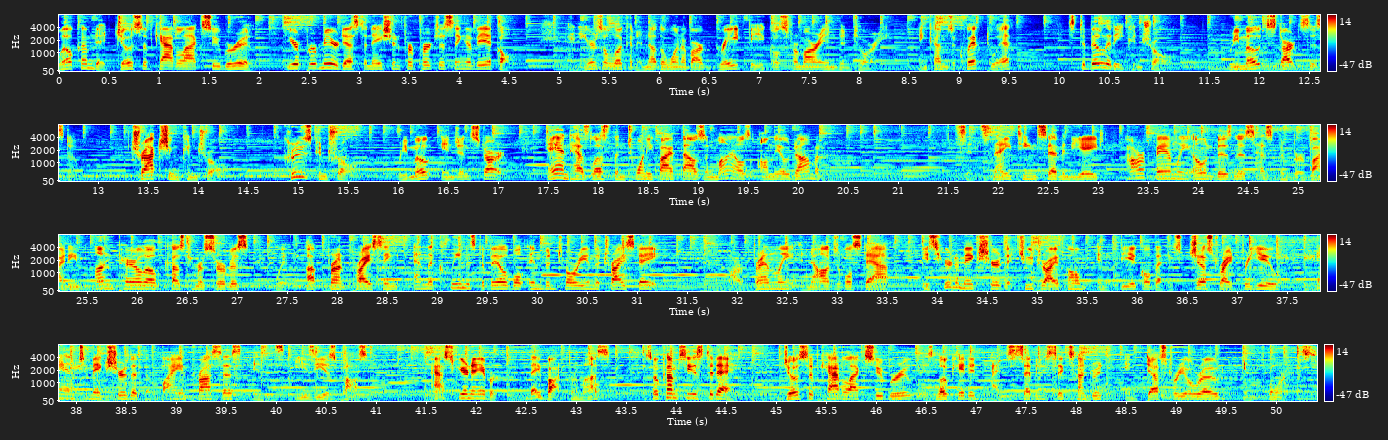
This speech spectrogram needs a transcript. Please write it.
Welcome to Joseph Cadillac Subaru, your premier destination for purchasing a vehicle. And here's a look at another one of our great vehicles from our inventory and comes equipped with stability control, remote start system, traction control, cruise control, remote engine start, and has less than 25,000 miles on the odometer. Since 1978, our family owned business has been providing unparalleled customer service with upfront pricing and the cleanest available inventory in the tri state. Our friendly and knowledgeable staff is here to make sure that you drive home in a vehicle that is just right for you and to make sure that the buying process is as easy as possible. Ask your neighbor, they bought from us, so come see us today. Joseph Cadillac Subaru is located at 7600 Industrial Road in Florence.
